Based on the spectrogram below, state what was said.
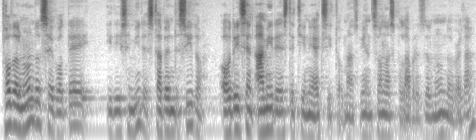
todo el mundo se voltea y dice, mire, está bendecido. O dicen, ah, mire, este tiene éxito. Más bien son las palabras del mundo, ¿verdad?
